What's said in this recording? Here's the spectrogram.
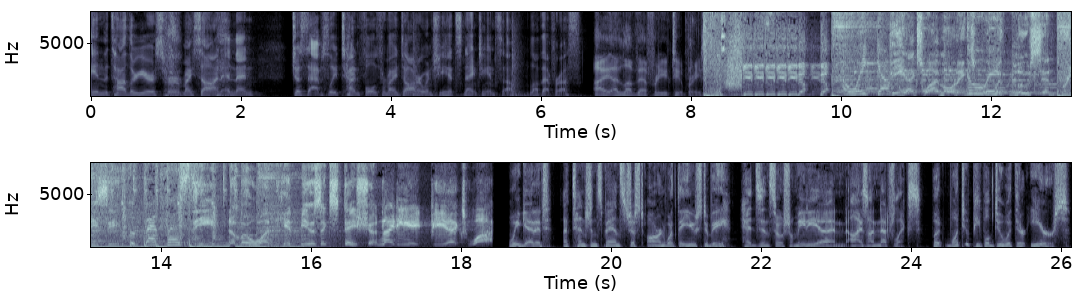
in the toddler years for my son and then just absolutely tenfold for my daughter when she hits 19. So love that for us. I, I love that for you too, Breeze. Get, get, get, get, get up, up. I wake up PXY Mornings with Moose and Breezy. for breakfast. The number one hit music station. 98 PXY. We get it. Attention spans just aren't what they used to be heads in social media and eyes on Netflix. But what do people do with their ears?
